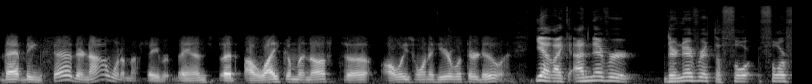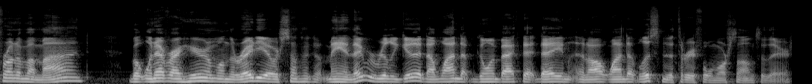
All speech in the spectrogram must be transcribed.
that being said, they're not one of my favorite bands, but I like them enough to always want to hear what they're doing. Yeah, like I never, they're never at the for, forefront of my mind. But whenever I hear them on the radio or something, man, they were really good. And I wind up going back that day and, and I'll wind up listening to three or four more songs of theirs.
